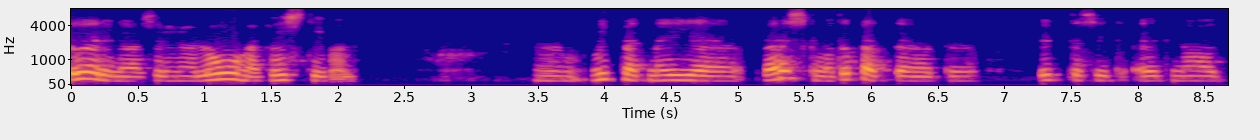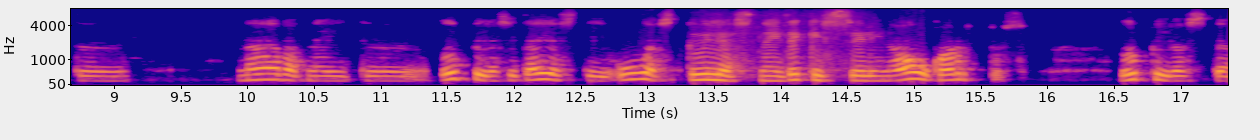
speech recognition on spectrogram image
tõeline selline loomefestival. mitmed meie värskemad õpetajad ütlesid, et nad näevad neid õpilasi täiesti uuest küljest, neil tekkis selline aukartus õpilaste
